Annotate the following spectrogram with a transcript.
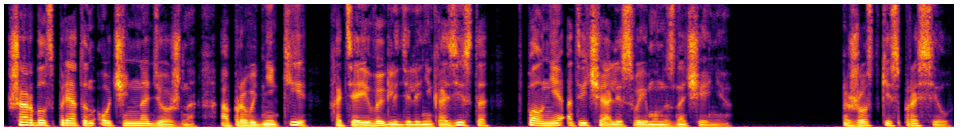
Шар был спрятан очень надежно, а проводники, хотя и выглядели неказисто, вполне отвечали своему назначению. Жесткий спросил.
